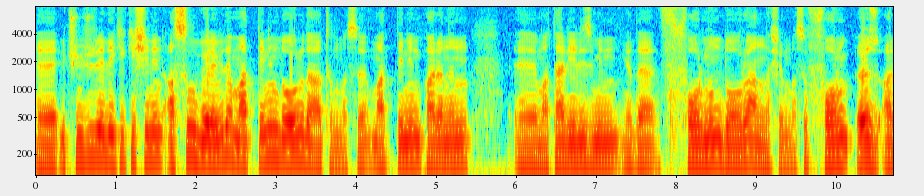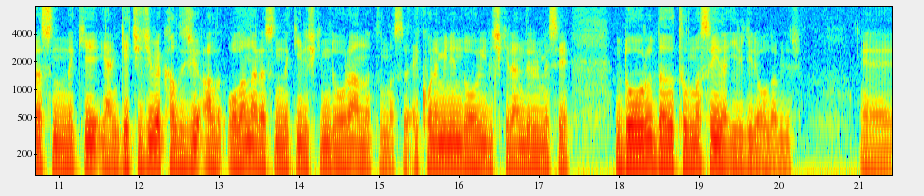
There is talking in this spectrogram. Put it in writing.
e, üçüncü reydeki kişinin asıl görevi de maddenin doğru dağıtılması, maddenin, paranın, e, materyalizmin ya da formun doğru anlaşılması, form öz arasındaki yani geçici ve kalıcı olan arasındaki ilişkinin doğru anlatılması, ekonominin doğru ilişkilendirilmesi, doğru dağıtılmasıyla ilgili olabilir. E,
